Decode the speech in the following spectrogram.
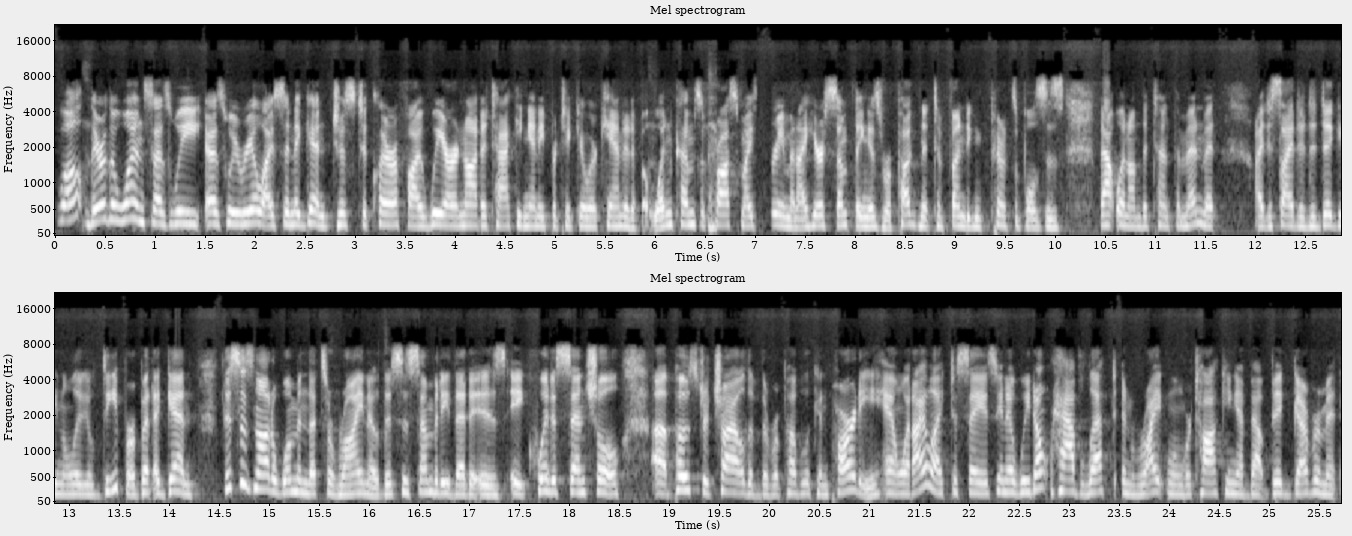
Well, they're the ones as we as we realize, and again, just to clarify, we are not attacking any particular candidate. But when comes across my stream and I hear something is repugnant to funding principles, is that one on the Tenth Amendment, I decided to dig in a little deeper. But again, this is not a woman that's a RINO. This is somebody that is a quintessential uh, poster child of the Republican Party. And what I like to say is, you know, we don't have left and right when we're talking about big government.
